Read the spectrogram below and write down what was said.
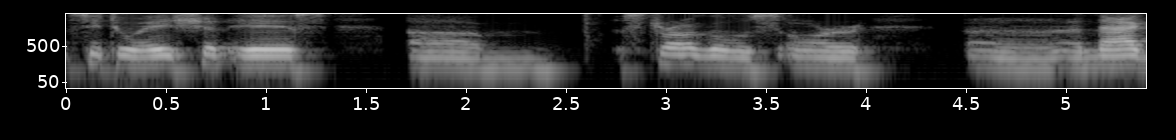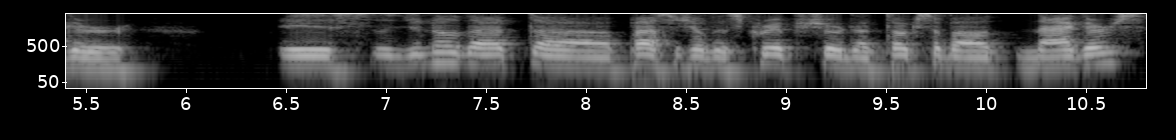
situation is um, struggles or uh, a nagger. Is you know that uh, passage of the scripture that talks about naggers?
